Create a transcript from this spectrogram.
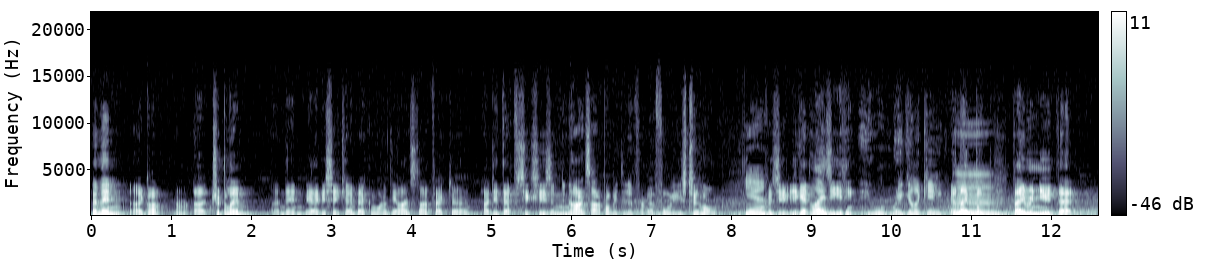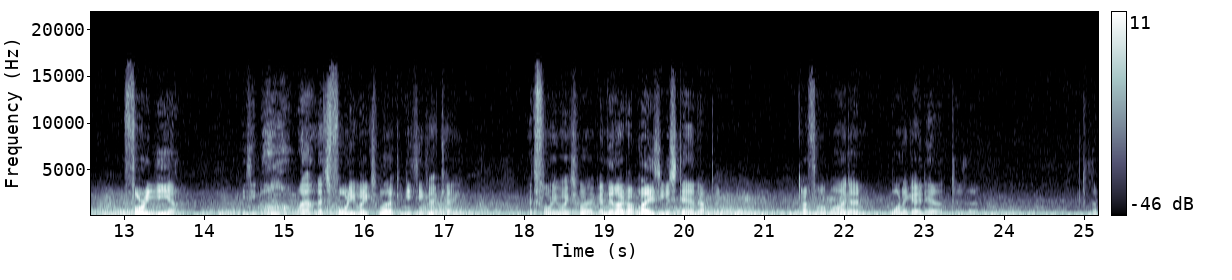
And then I got uh, Triple M, and then the ABC came back and wanted the Einstein Factor, and I did that for six years. And in hindsight, I probably did it for about four years too long Yeah. because you, you get lazy. You think, oh, regular gig, and they mm. booked, they renewed that for a year. You think, oh wow, that's forty weeks work, and you think, okay, that's forty weeks work. And then I got lazy with stand up, and I thought, well, I don't want to go down to the to the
